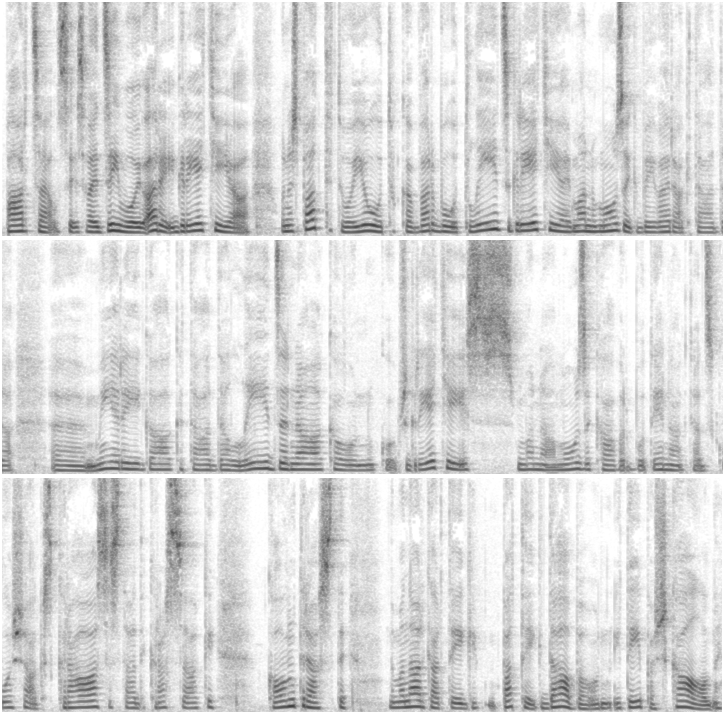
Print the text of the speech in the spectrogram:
pārcēlusies vai dzīvoju arī Grieķijā, un es pati to jūtu, ka varbūt līdz Grieķijai mana mūzika bija vairāk tāda uh, mierīgāka, tāda līdzenāka mūsdienāka, un kopš Grieķijas manā mūzikā varbūt ienāk tādas košākas krāsas, tādi krasāki kontrasti. Nu, man ārkārtīgi patīk daba un it īpaši kalni,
